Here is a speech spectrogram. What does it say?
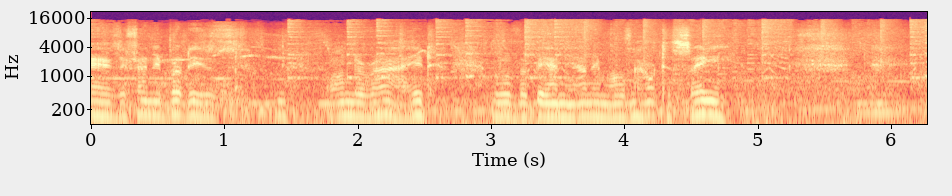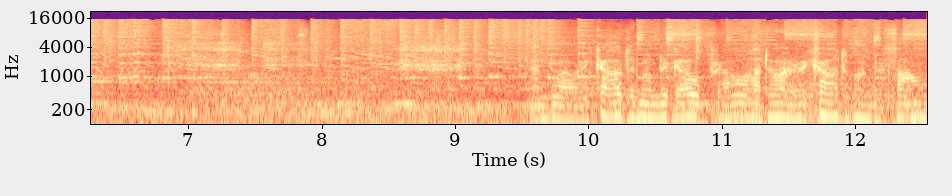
If anybody's on the ride, will there be any animals out to sea? And do I record them on the GoPro or do I record them on the phone?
